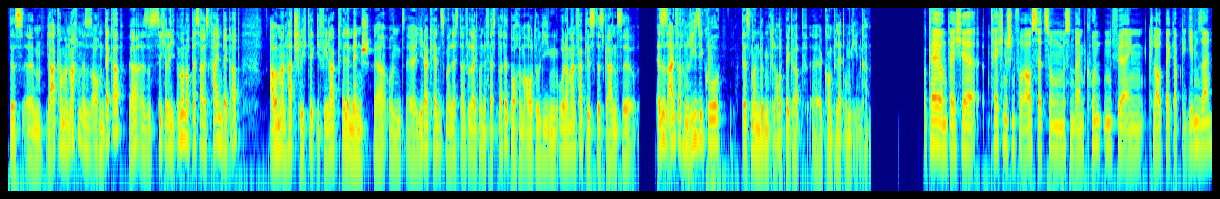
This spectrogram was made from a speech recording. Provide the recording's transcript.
Das ähm, ja kann man machen. Es ist auch ein Backup. Ja? Es ist sicherlich immer noch besser als kein Backup. Aber man hat schlichtweg die Fehlerquelle Mensch. Ja? Und äh, jeder kennt es, man lässt dann vielleicht mal eine Festplatte doch im Auto liegen oder man vergisst das Ganze es ist einfach ein Risiko, das man mit dem Cloud-Backup äh, komplett umgehen kann. Okay, und welche technischen Voraussetzungen müssen beim Kunden für ein Cloud-Backup gegeben sein?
